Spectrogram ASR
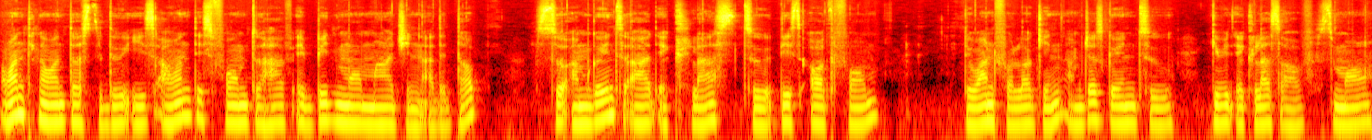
One thing I want us to do is I want this form to have a bit more margin at the top so I'm going to add a class to this auth form, the one for login. I'm just going to give it a class of small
